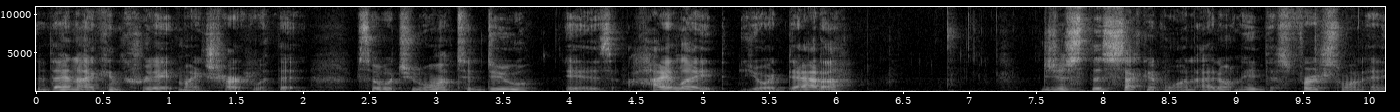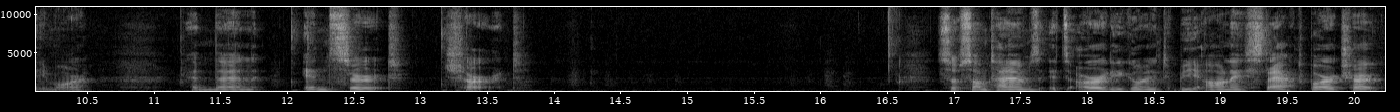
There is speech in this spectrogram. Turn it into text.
then I can create my chart with it. So what you want to do is highlight your data just the second one. I don't need this first one anymore. And then insert chart. So sometimes it's already going to be on a stacked bar chart.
